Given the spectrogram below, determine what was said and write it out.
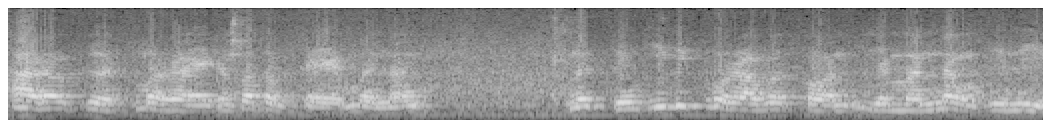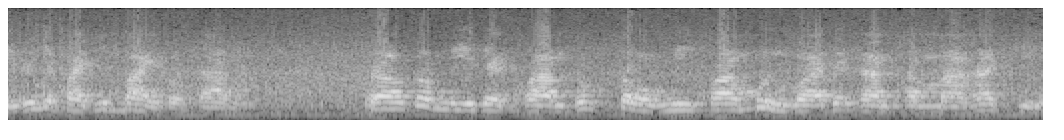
ถ้าเราเกิดเมื่อไรเราก็ต้องแก่เมื่อนั้นนึกถึงชีวิตของเราว่าก่อนที่จะมานั่งที่นี่หรือจะไปที่บ้านก็ตาม เราก็มีแต่ความทุกข์ต้องมีความวุ่นวายในการทำมาหากิน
